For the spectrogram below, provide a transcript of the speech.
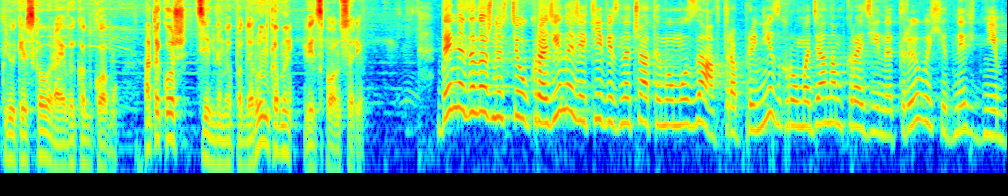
Крюківського райвиконкому, а також цінними подарунками від спонсорів. День незалежності України, який відзначатимемо завтра, приніс громадянам країни три вихідних дні.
